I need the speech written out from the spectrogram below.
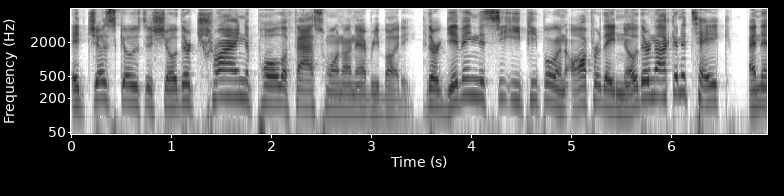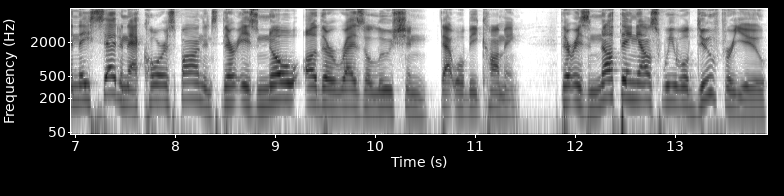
it just goes to show they're trying to pull a fast one on everybody. They're giving the CE people an offer they know they're not going to take. And then they said in that correspondence, there is no other resolution that will be coming. There is nothing else we will do for you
